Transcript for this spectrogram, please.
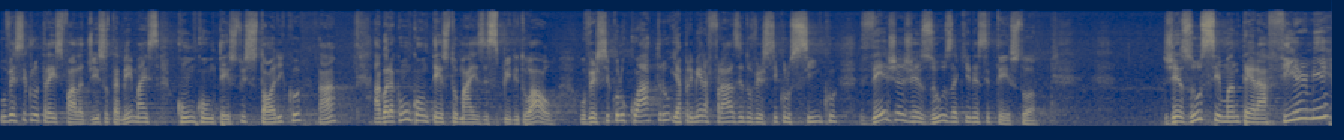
O versículo 3 fala disso também, mas com um contexto histórico, tá? Agora, com um contexto mais espiritual, o versículo 4 e a primeira frase do versículo 5, veja Jesus aqui nesse texto, ó. Jesus se manterá firme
